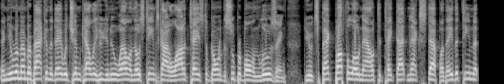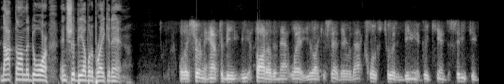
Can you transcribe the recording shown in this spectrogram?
And you remember back in the day with Jim Kelly, who you knew well, and those teams got a lot of taste of going to the Super Bowl and losing. Do you expect Buffalo now to take that next step? Are they the team that knocked on the door and should be able to break it in? Well, they certainly have to be thought of in that way. You're like you said, they were that close to it and beating a good Kansas City team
